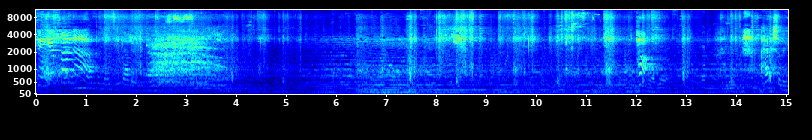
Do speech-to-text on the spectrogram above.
Higginbana! Knows you better. Actually,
